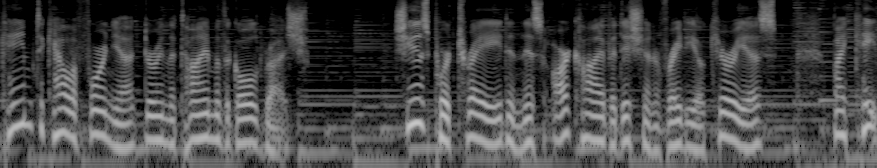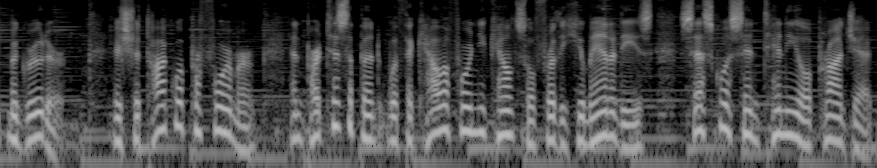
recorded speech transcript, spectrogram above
came to California during the time of the gold rush. She is portrayed in this archive edition of Radio Curious by Kate Magruder, a Chautauqua performer and participant with the California Council for the Humanities Sesquicentennial Project,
